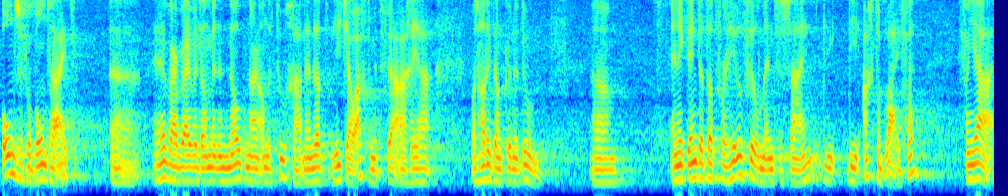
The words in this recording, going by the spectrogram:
onze verwondheid, eh, hè, waarbij we dan met een nood naar een ander toe gaan. En dat liet jou achter met vragen, ja, wat had ik dan kunnen doen? Ehm, en ik denk dat dat voor heel veel mensen zijn die, die achterblijven. Van ja,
